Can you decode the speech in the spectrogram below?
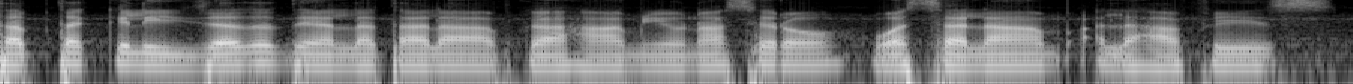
तब तक के लिए इजाज़त दें। अल्लाह ताला आपका हामी नासिर हो। वसलाम अल्लाह हाफिज़।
